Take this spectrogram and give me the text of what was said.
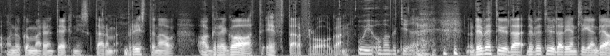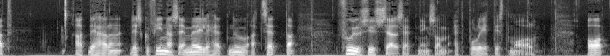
och nu kommer en teknisk term, bristen av aggregat efterfrågan. Oj, och vad betyder det? det, betyder, det betyder egentligen det att, att det, här, det skulle finnas en möjlighet nu att sätta full sysselsättning som ett politiskt mål. Och,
